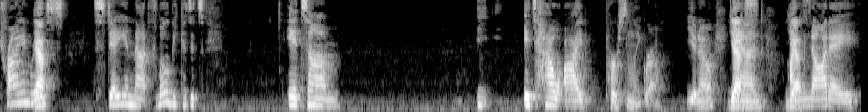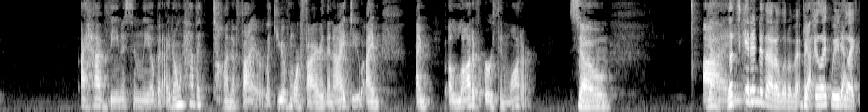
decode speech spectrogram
try and really yeah. s- stay in that flow because it's it's um it's how i personally grow, you know? Yes. And yes. I'm not a I have Venus in Leo, but I don't have a ton of fire. Like you have more fire than I do. I'm I'm a lot of earth and water. So mm-hmm. Yeah, I, let's get into that a little bit. Yeah, I feel like we've yeah. like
